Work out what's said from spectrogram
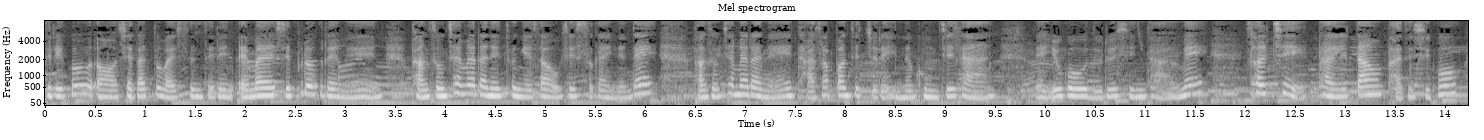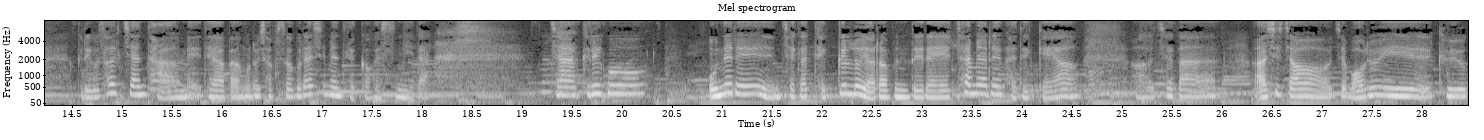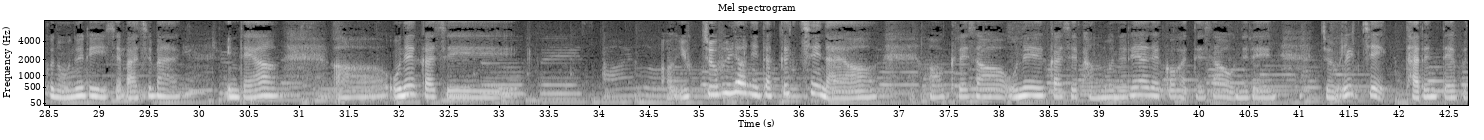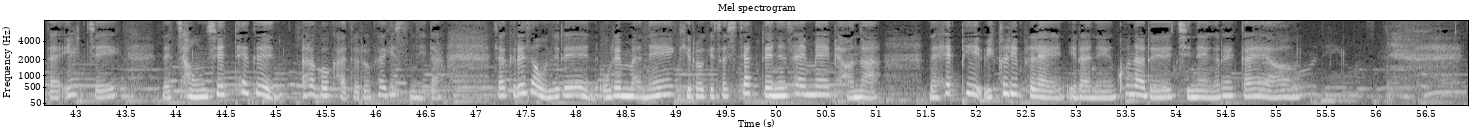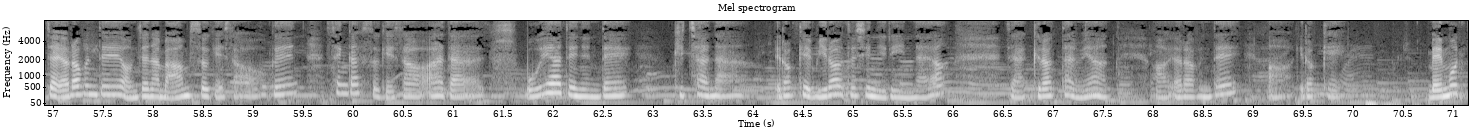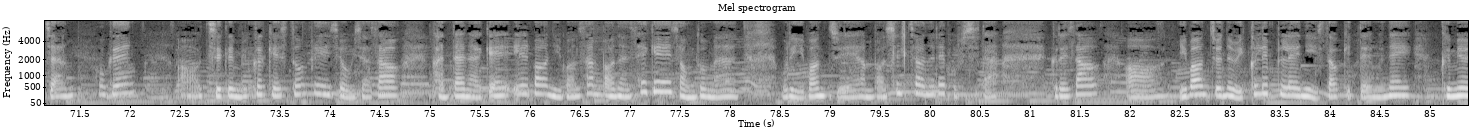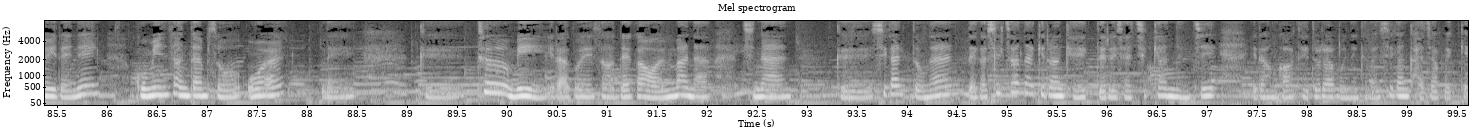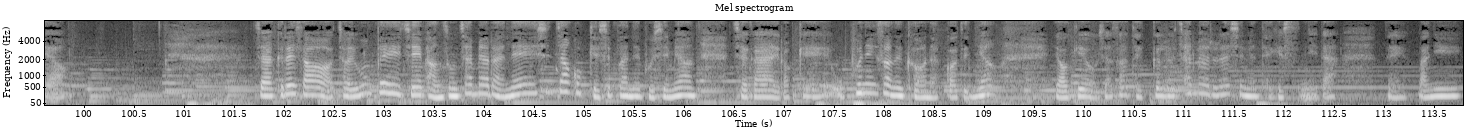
그리고 어, 제가 또 말씀드린 MRC 프로그램은 방송 참여란을 통해서 오실 수가 있는데 방송 참여란의 다섯 번째 줄에 있는 공지사항 네, 요거 누르신 다음에 설치 파일 다운 받으시고 그리고 설치한 다음에 대화방으로 접속을 하시면 될 것 같습니다. 자 그리고 오늘은 제가 댓글로 여러분들의 참여를 받을게요. 어, 제가 아시죠? 이제 월요일 교육은 오늘이 이제 마지막인데요. 어, 오늘까지 어, 6주 훈련이 다 끝이 나요. 어, 그래서 오늘까지 방문을 해야 될 것 같아서 오늘은 좀 일찍, 다른 때보다 일찍, 네, 정시 퇴근하고 가도록 하겠습니다. 자, 그래서 오늘은 오랜만에 기록에서 시작되는 삶의 변화, 네, Happy Weekly Plan이라는 코너를 진행을 할까 해요. 자, 여러분들 언제나 마음속에서 혹은 생각 속에서, 아, 나 뭐 해야 되는데 귀찮아. 이렇게 밀어두신 일이 있나요? 자, 그렇다면, 어, 여러분들, 어, 이렇게 메모장 혹은 어, 지금 뮤클캐스트 홈페이지에 오셔서 간단하게 1번, 2번, 3번 한 3개 정도만 우리 이번 주에 한번 실천을 해봅시다. 그래서 어, 이번 주는 위클리 플랜이 있었기 때문에 금요일에는 고민 상담소 5월 네, 그 me라고 해서 내가 얼마나 지난 그 시간 동안 내가 실천하기로 한 계획들을 잘 지켰는지 이런 거 되돌아보는 그런 시간 가져볼게요. 자, 그래서 저희 홈페이지 방송 참여란에 신청곡 게시판을 보시면 제가 이렇게 오프닝 선을 그어놨거든요. 여기에 오셔서 댓글로 참여를 하시면 되겠습니다. 네, 많이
